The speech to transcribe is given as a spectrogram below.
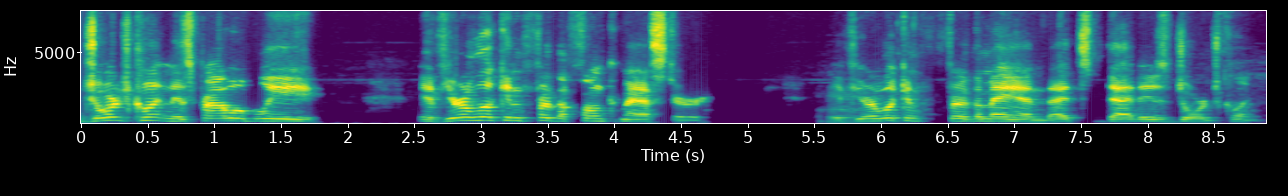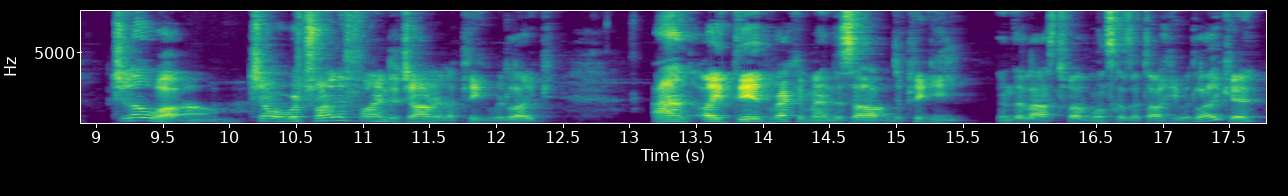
George Clinton is probably, if you're looking for the funk master, if Hmm. you're looking for the man, that's that is George Clinton. do you know what? Um, Do you know what? We're trying to find a genre that Piggy would like. And I did recommend this album to Piggy in the last 12 months because I thought he would like it.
